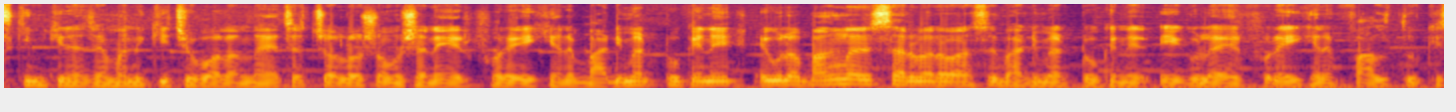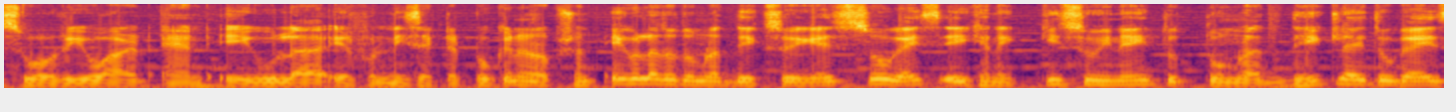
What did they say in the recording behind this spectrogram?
স্কিন কিনা যায় মানে কিছু বলার নাই। আচ্ছা চলো, সমস্যা নেই। এরপরে এইখানে বাডিমার টোকেনে এগুলো বাংলাদেশ সার্ভারও আছে বাডিমার টোকেনের এগুলা। এরপরে এইখানে ফালতু কিছু রিওয়ার্ড এন্ড এইগুলা এরপর নিচে একটা টোকেনের অপশন এগুলা তো তোমরা দেখছোই গাইস সো গাইস এইখানে কিছুই নাই। তো তোমরা দেখলাই তো গাইস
